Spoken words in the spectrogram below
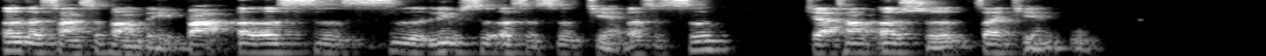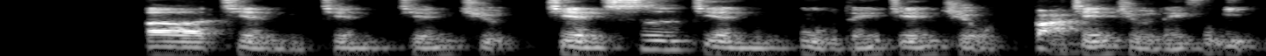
二的三次方等于八，二二四四六四二十四减二十四，加上二十再减五，呃减减减九，减四减五等于减九，八减九等于负一，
